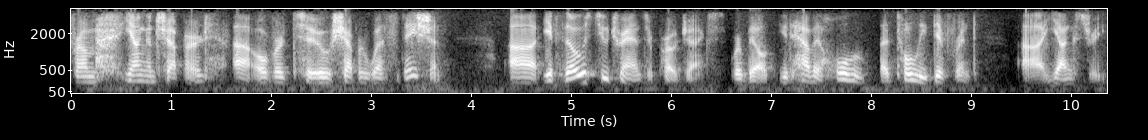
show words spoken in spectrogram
from Yonge and Sheppard uh, over to Sheppard West Station. Uh, if those two transit projects were built, you'd have a whole, a totally different uh, Yonge Street.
